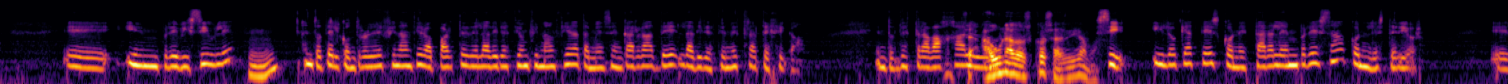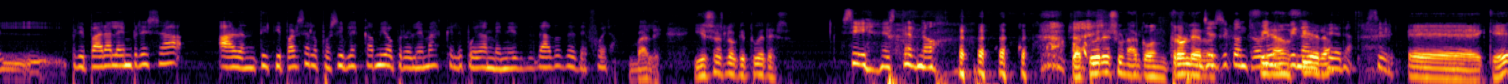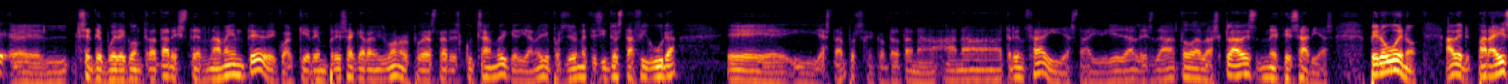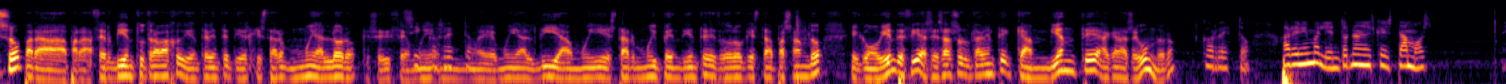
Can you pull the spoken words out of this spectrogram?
eh, imprevisible. Mm. Entonces, el control financiero, aparte de la dirección financiera, también se encarga de la dirección estratégica. Entonces, trabaja... O sea, lo- a una o dos cosas, digamos. Sí, y lo que hace es conectar a la empresa con el exterior. El, prepara a la empresa a anticiparse a los posibles cambios o problemas que le puedan venir dados desde fuera. Vale. ¿Y eso es lo que tú eres? Sí, externo. o sea, tú eres una controller, Yo soy controller financiera, financiera, sí. eh, que eh, se te puede contratar externamente de cualquier empresa que ahora mismo nos pueda estar escuchando y que digan, oye, pues yo necesito esta figura eh, y ya está, pues que contratan a Ana Trenza y ya está, y ella les da todas las claves necesarias. Pero bueno, a ver, para eso, para, para hacer bien tu trabajo, evidentemente tienes que estar muy al loro, que se dice, Sí, muy, muy, muy al día, muy estar muy pendiente de todo lo que está pasando, que como bien decías, es absolutamente cambiante a cada segundo, ¿no? Correcto. Ahora mismo el entorno en el que estamos,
